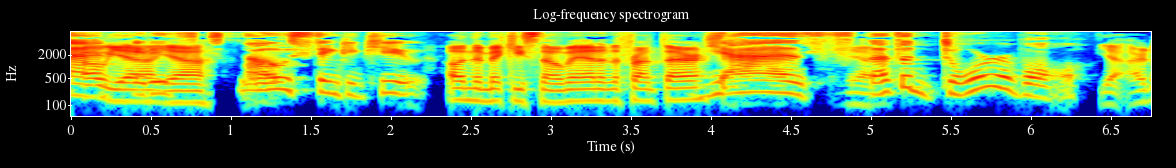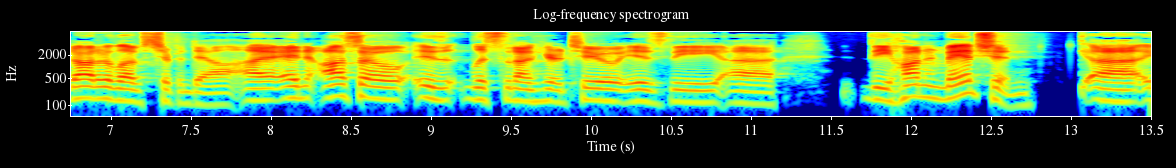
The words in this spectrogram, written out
And Oh, yeah, yeah. so stinking cute. oh, and the Mickey Snowman in the front there. Yes, Yeah. that's adorable. Yeah, our daughter loves Chip and Dale, uh, and also is listed on here too is the uh, the haunted mansion uh,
